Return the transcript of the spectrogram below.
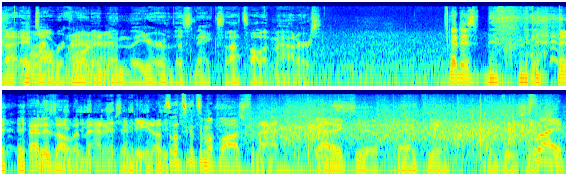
But, uh, it's all recorded in the year of the snake, so that's all that matters. That is that is all that matters, indeed. Let's let's get some applause for that. Yes. Thank you, thank you. I appreciate. Right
